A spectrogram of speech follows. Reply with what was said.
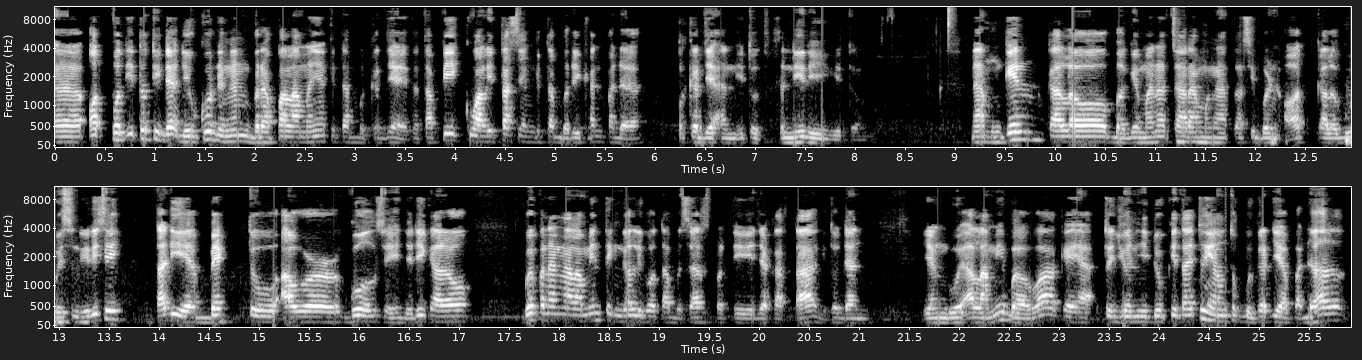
uh, output itu tidak diukur dengan berapa lamanya kita bekerja ya, tetapi kualitas yang kita berikan pada pekerjaan itu sendiri gitu. Nah mungkin kalau bagaimana cara mengatasi burnout, kalau gue sendiri sih tadi ya back to our goal sih. Jadi kalau gue pernah ngalamin tinggal di kota besar seperti Jakarta gitu dan yang gue alami bahwa kayak tujuan hidup kita itu yang untuk bekerja padahal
